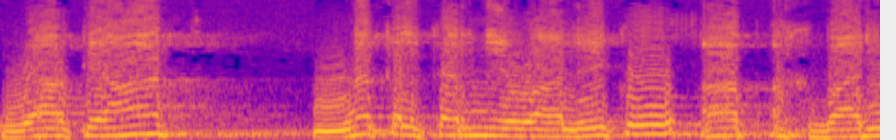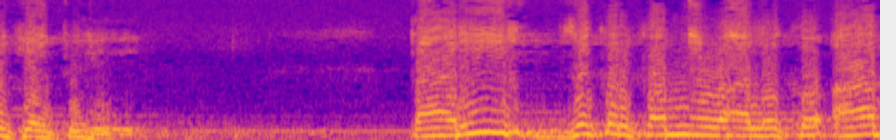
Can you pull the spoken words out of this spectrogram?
واقعات نقل کرنے والے کو آپ اخباری کہتے ہیں. تاریخ ذکر کرنے والے کو آپ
